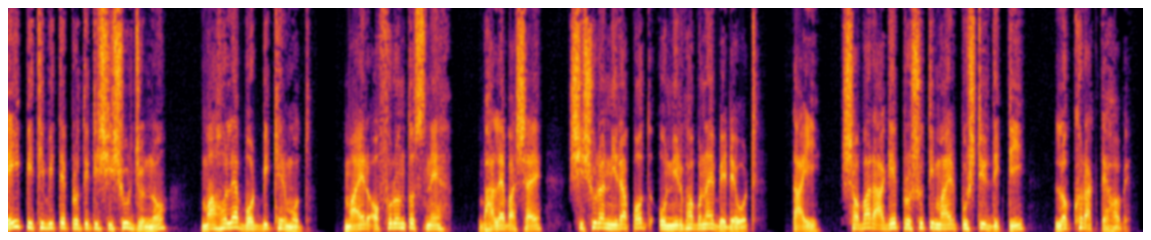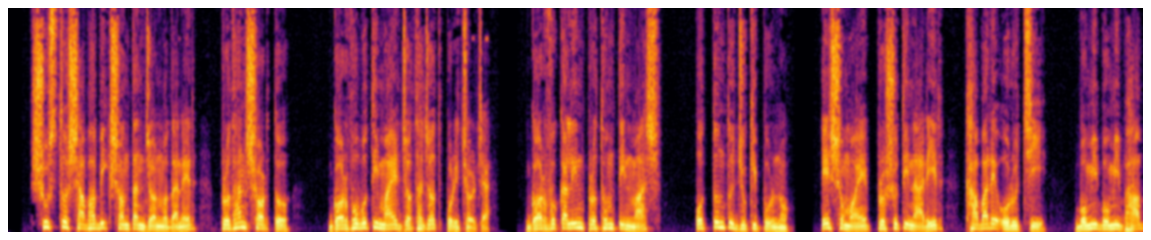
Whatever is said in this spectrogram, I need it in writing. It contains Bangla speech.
এই পৃথিবীতে প্রতিটি শিশুর জন্য মা হলে বটবৃক্ষের মত। মায়ের অফুরন্ত স্নেহ ভালোবাসায় শিশুরা নিরাপদ ও নির্ভাবনায় বেড়ে ওঠ। তাই সবার আগে প্রসূতি মায়ের পুষ্টির দিকটি লক্ষ্য রাখতে হবে। সুস্থ, স্বাভাবিক সন্তান জন্মদানের প্রধান শর্ত গর্ভবতী মায়ের যথাযথ পরিচর্যা। গর্ভকালীন প্রথম তিন মাস অত্যন্ত ঝুঁকিপূর্ণ। এ সময়ে প্রসূতি নারীর খাবারে অরুচি, বমি বমি ভাব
